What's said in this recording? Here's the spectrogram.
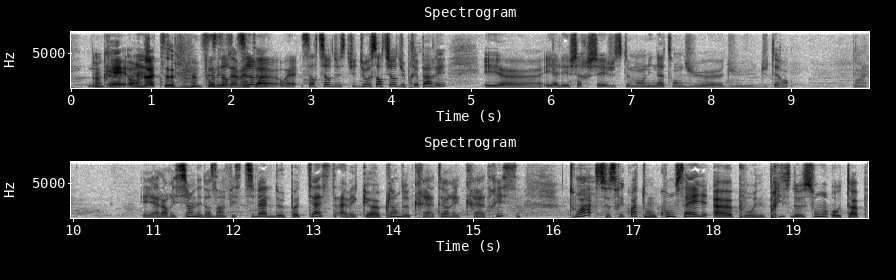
ok, euh, on note pour les sortir, amateurs. Euh, ouais, sortir du studio, sortir du préparé et, et aller chercher justement l'inattendu du, du, terrain. Ouais. Et alors ici, on est dans un festival de podcasts avec plein de créateurs et créatrices. Toi, ce serait quoi ton conseil pour une prise de son au top?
